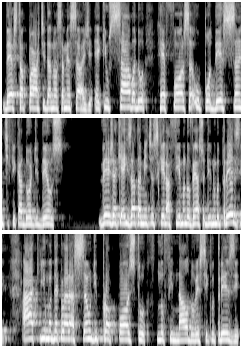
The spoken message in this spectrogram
desta parte da nossa mensagem é que o sábado reforça o poder santificador de Deus. Veja que é exatamente isso que ele afirma no verso de número 13. Há aqui uma declaração de propósito no final do versículo 13.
